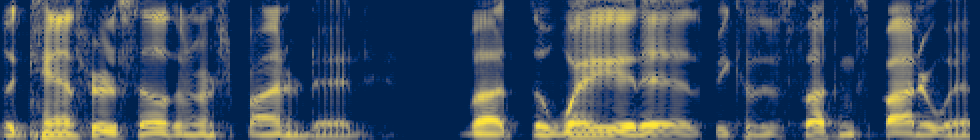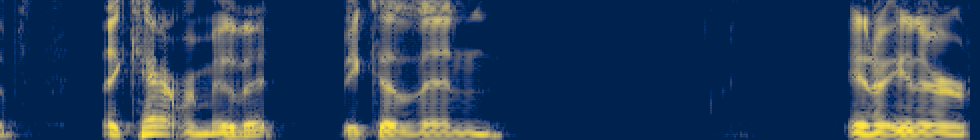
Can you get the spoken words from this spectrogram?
The cancer cells in our spine are dead. But the way it is, because it's fucking spider webs, they can't remove it because then it'll either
